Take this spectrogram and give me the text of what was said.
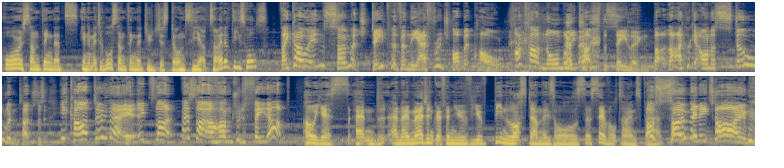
or something that's inimitable, something that you just don't see outside of these halls? They go in so much deeper than the average hobbit hole. I can't normally touch the ceiling, but like, I could get on a stool and touch the. ce- You can't do that. It- It's like that's like a hundred feet up. Oh yes, and and I imagine Griffin, you've you've been lost down these halls uh, several times, Oh, so many times.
